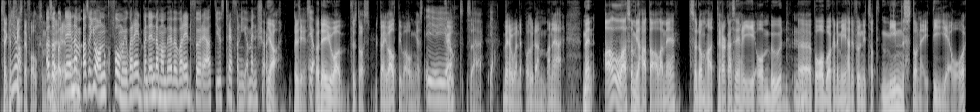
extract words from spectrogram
Säkert Mm. Ja. finns det folk som Alltså, är det rädda. enda, men- alltså ja, nu får man ju vara rädd, men det enda man behöver vara rädd för är att just träffa nya människor. Ja, precis. Ja. Och det är ju förstås, kan ju alltid vara ångestfyllt Ja. så här, Ja. beroende på hur man är. Men alla som jag har talat med, så de har trakasseriombud Mm. eh, på Åbo Akademi hade funnits åtminstone i tio år.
